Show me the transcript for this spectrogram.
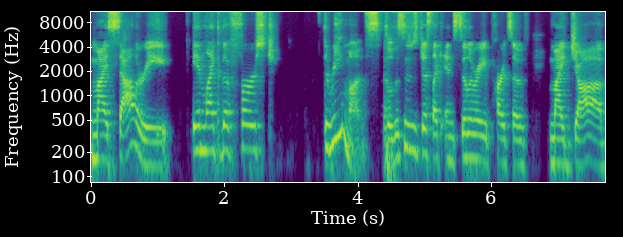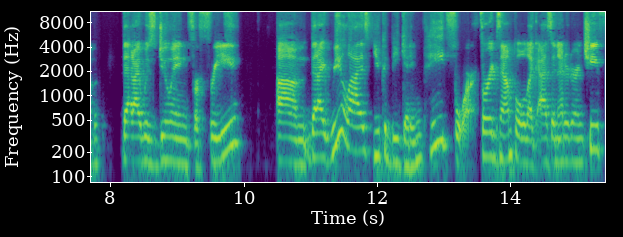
my salary in like the first three months. So this is just like ancillary parts of my job that I was doing for free um, that I realized you could be getting paid for. For example, like as an editor in chief,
